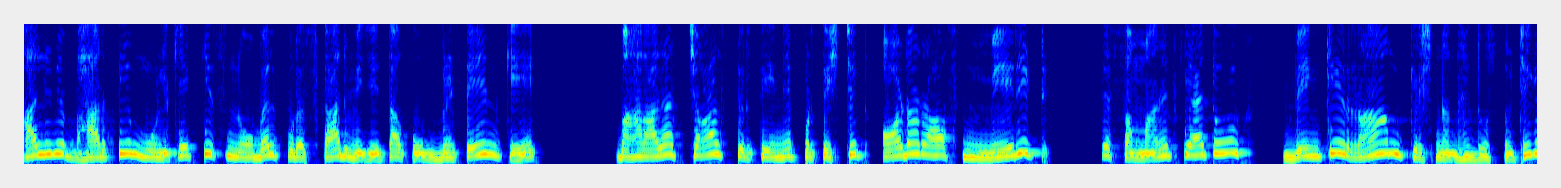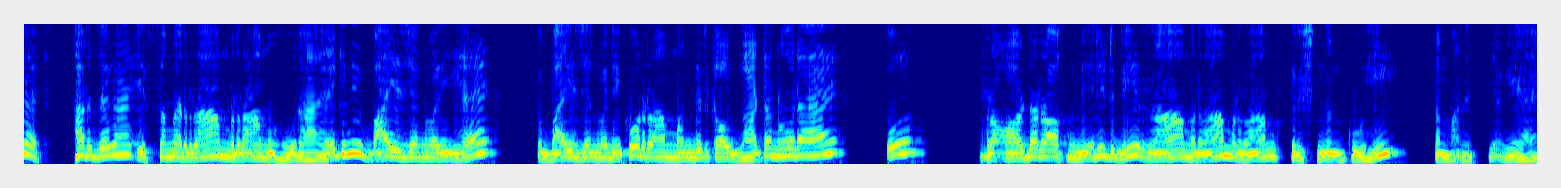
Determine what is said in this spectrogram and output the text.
हाल ही में भारतीय मूल के किस नोबेल पुरस्कार विजेता को ब्रिटेन के महाराजा चार्ल्स तृतीय ने प्रतिष्ठित ऑर्डर ऑफ़ मेरिट से सम्मानित किया है? तो वेंकी राम कृष्णन है दोस्तों, ठीक है? हर जगह इस समय राम राम हो रहा है कि नहीं? 22 जनवरी है तो 22 जनवरी को राम मंदिर का उद्घाटन हो रहा है तो ऑर्डर ऑफ़ मेरिट भी राम राम राम कृष्णन को ही सम्मानित किया गया है।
